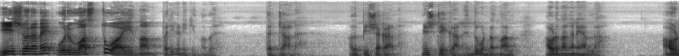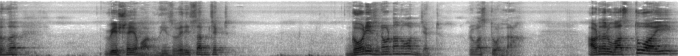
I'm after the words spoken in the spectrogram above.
ഈശ്വരനെ ഒരു വസ്തുവായി നാം പരിഗണിക്കുന്നത് തെറ്റാണ്. അത് പിശകാണ് മിസ്റ്റേക്കാണ് എന്തുകൊണ്ടെന്നാൽ അവിടുന്ന് അങ്ങനെയല്ല. അവിടുന്ന് വിഷയമാകുന്നു. He's very subject God is not an object ഒരു വസ്തുവല്ല. അവിടുന്ന് ഒരു വസ്തുവായി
